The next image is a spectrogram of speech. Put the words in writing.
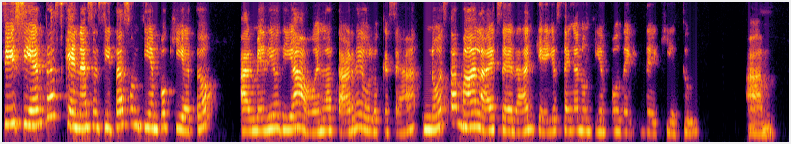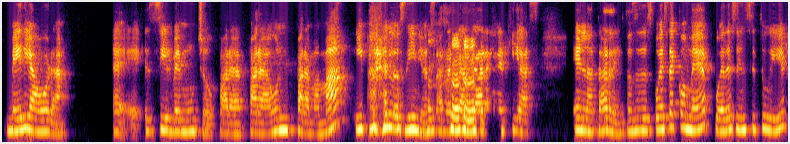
Si sientas que necesitas un tiempo quieto al mediodía o en la tarde o lo que sea, no está mal a esa edad que ellos tengan un tiempo de, quietud. media hora eh, eh, sirve mucho para, para, un, para mamá y para los niños a recargar energías en la tarde. Entonces, después de comer, puedes instituir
